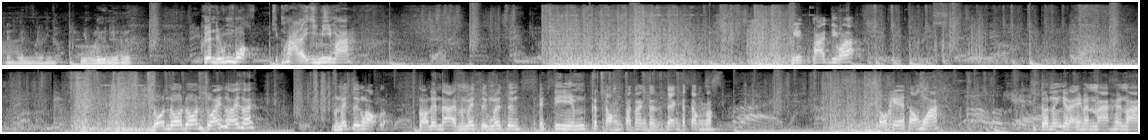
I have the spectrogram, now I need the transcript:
เลื่นลื่นลื่นนิ้วลื่นนิ้วลื่นเพื่อนอย่าเพิ่งบวกชิบหายแล้วอีนี่มามีมาจริงวะโดนโดนโดนสวยสวยสวยมันไม่ตึงหรอก เราเล่นได้มันไม่ตึงไม่ตึงไอ้ตีมันกระจองกระจังกระแจงกระจองกันโอเคสองหัว อีกตัวหนึงอยู่ไหนมันมาให้มันมา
